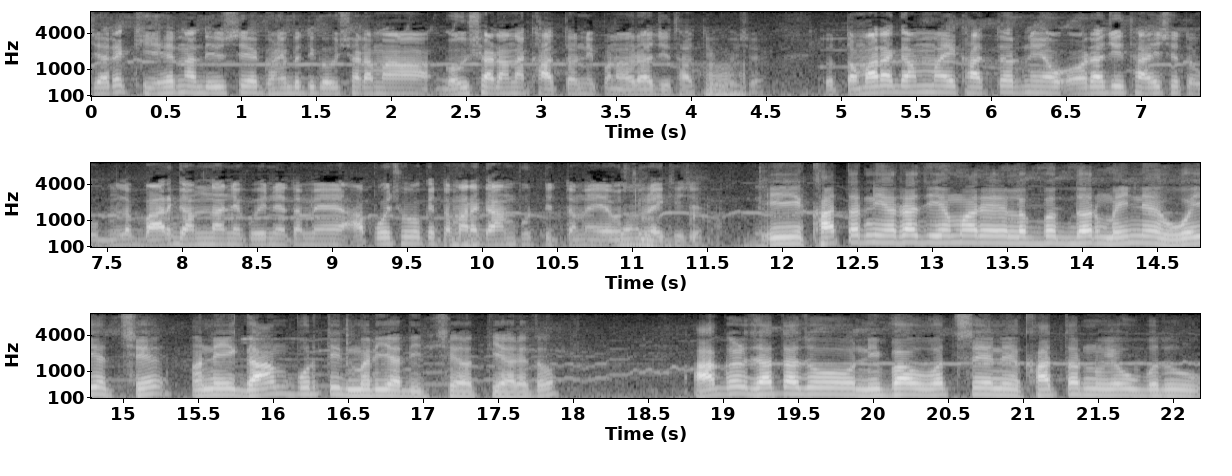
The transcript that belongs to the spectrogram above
જ્યારે ખીહેરના દિવસે ઘણી બધી ગૌશાળામાં ગૌશાળાના ખાતરની પણ હરાજી થતી હોય છે. તો તમારા ગામમાં એ ખાતરની હરાજી થાય છે તો મતલબ બાર ગામના ને કોઈને તમે આપો છો કે તમારા ગામ પૂરતી તમે એ વસ્તુ રાખી છે? એ ખાતરની હરાજી અમારે લગભગ દર મહિને હોય જ છે અને એ ગામ પૂરતી જ મર્યાદિત છે અત્યારે તો. આગળ જતા જો નિભાવ વધશે ને ખાતરનું એવું બધું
